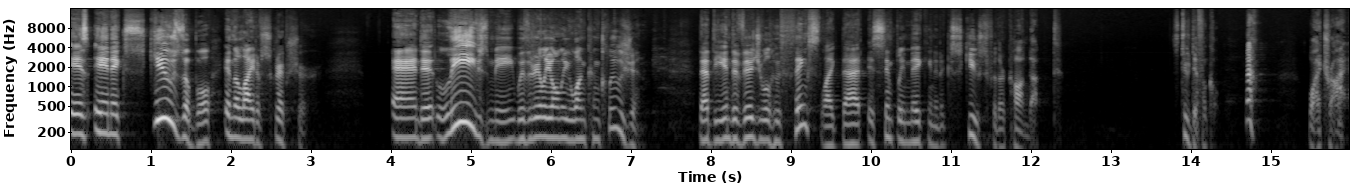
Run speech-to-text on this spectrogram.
is inexcusable in the light of Scripture. And it leaves me with really only one conclusion that the individual who thinks like that is simply making an excuse for their conduct. It's too difficult. Why try?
